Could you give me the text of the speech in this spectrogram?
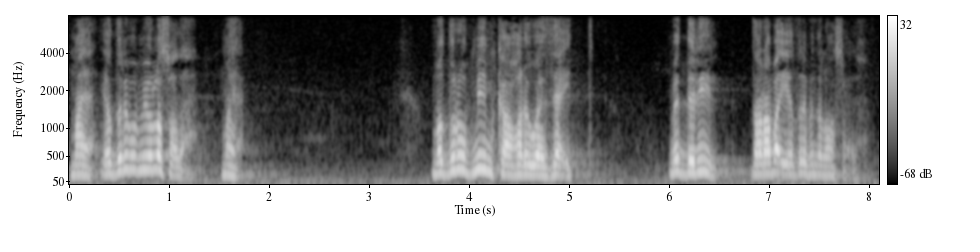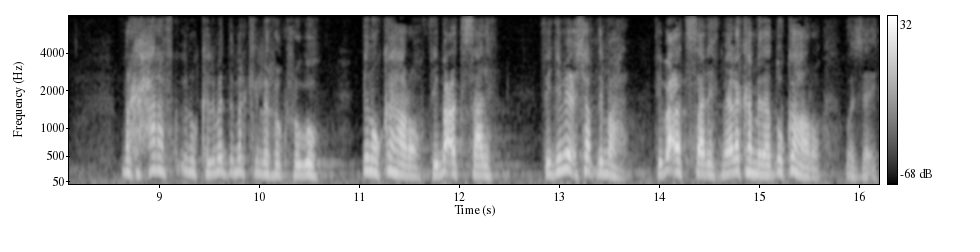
maya yadribu miyuu la socdaa? Maya. Madruub miimkaa hore waa zaa'id. Ma daliil daraba iyo yadrib midna lama socdo. Marka xarafku inuu kelmadda markii la rogrogo inuu ka haro fii bacdi tasaariif fii jamiic shardi maaha fii bacdi tasaariif meelo ka mid hadduu ka haro waa zaa'id.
